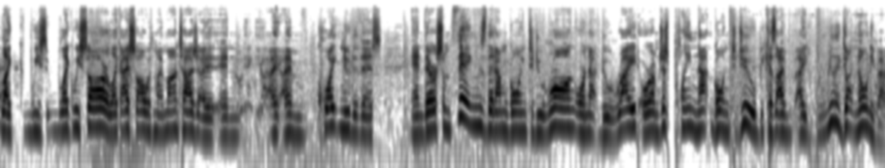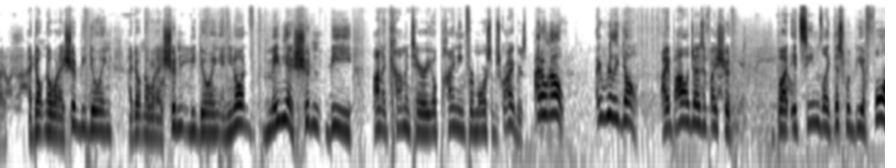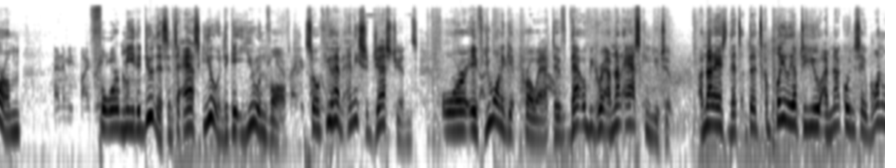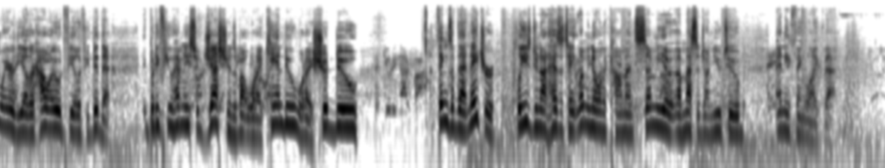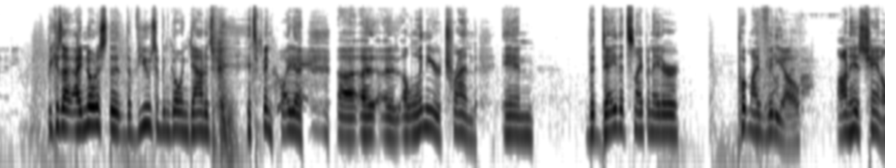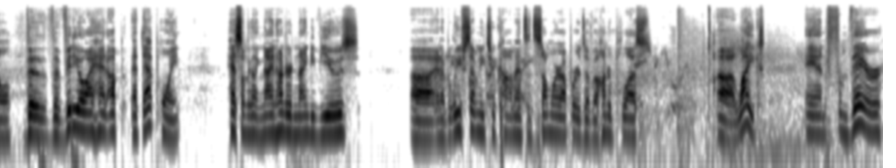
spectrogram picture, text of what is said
like we like we saw or like I saw with my montage I, and I, I'm quite new to this and there are some things that I'm going to do wrong or not do right or I'm just plain not going to do because I I really don't know any better. I don't know what I should be doing. I don't know what I shouldn't be doing. And you know what? Maybe I shouldn't be on a commentary opining for more subscribers. I don't know. I really don't. I apologize if I shouldn't. But it seems like this would be a forum for me to do this and to ask you and to get you involved. So if you have any suggestions or if you want to get proactive, that would be great. I'm not asking you to. I'm not asking. That's that's completely up to you. I'm not going to say one way or the other how I would feel if you did that. But if you have any suggestions about what I can do, what I should do, things of that nature, please do not hesitate. Let me know in the comments. Send me a, a message on YouTube, anything like that because I, I, noticed the the views have been going down. It's it's been quite a, uh, a, a linear trend in the day that Snipinator put my video on his channel. The the video I had up at that point has something like 990 views, uh, and I believe 72 comments, and somewhere upwards of 100 plus uh, likes. And from there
